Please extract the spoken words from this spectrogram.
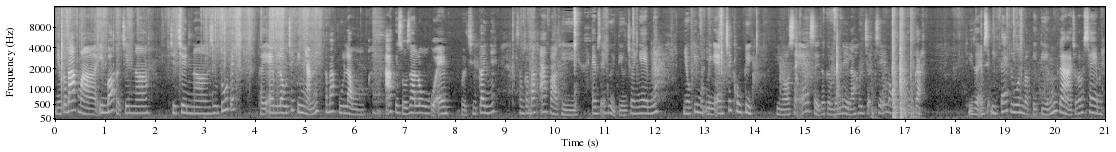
Nếu các bác mà inbox ở trên ờ, trên trên uh, YouTube ấy thấy em lâu check tin nhắn ấy, các bác vui lòng áp cái số Zalo của em ở trên kênh ấy. Xong các bác áp vào thì em sẽ gửi tiếng cho anh em nhé nhiều khi một mình em check không kịp thì nó sẽ xảy ra cái vấn đề là hơi chậm trễ mà không cả. Thì giờ em sẽ đi test luôn vào cái tiếng gà cho các bác xem này.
